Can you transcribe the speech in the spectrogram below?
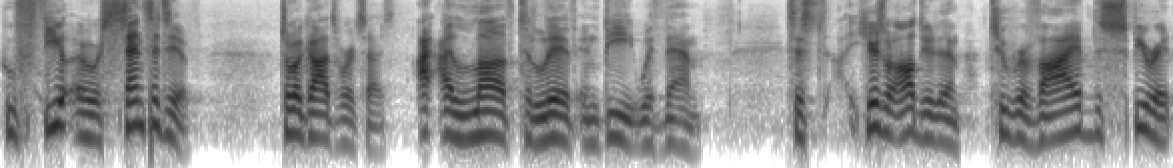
who feel or are sensitive to what God's word says. I, I love to live and be with them. It says, here's what I'll do to them to revive the spirit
